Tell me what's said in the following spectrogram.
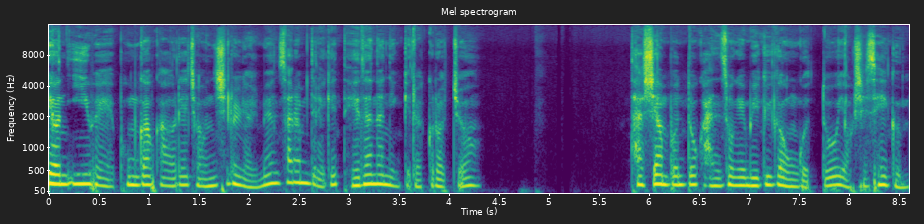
연 2회 봄과 가을에 전시를 열면 사람들에게 대단한 인기를 끌었죠. 다시 한번 또 간송의 위기가 온 것도 역시 세금.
